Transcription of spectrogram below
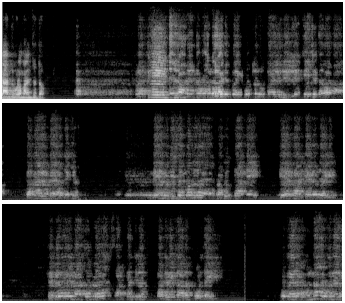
దాన్ని కూడా మనం చూద్దాం. వందల డెబ్బై కోట్ల రూపాయలు రిలీజ్ చేసిన తర్వాత బకాయిలు ఉంటాయి అధ్యక్ష నేను డిసెంబర్లో ప్రభుత్వాన్ని ఏర్పాటు చేయడం జరిగింది ఫిబ్రవరి మాసంలో సర్పంచుల పదవీ కాలం పూర్తయింది ఒకవేళ ఉన్న ఒక నెల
